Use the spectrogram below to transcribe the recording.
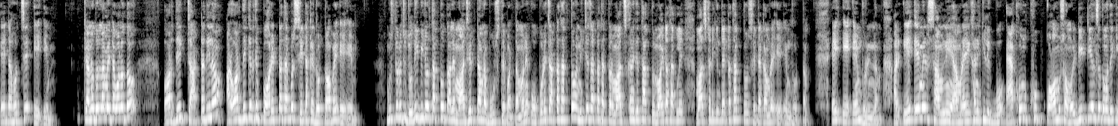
এটা হচ্ছে এ, এম। কেন ধরলাম এটা বলো তো অর্ধেক চারটা দিলাম আর অর্ধেকের যে পরেরটা থাকবে সেটাকে ধরতে হবে এ এম বুঝতে পেরেছ? যদি বিজোড় থাকতো, তাহলে মাঝেরটা আমরা বুঝতে পারতাম। মানে ওপরে চারটা থাকতো, আর নিচে চারটা থাকতো, আর মাঝখানে যে থাকতো, নয়টা থাকলে মাঝখানে কিন্তু একটা থাকতো, সেটাকে আমরা এ এম ধরতাম। এই এ এম ধরে নিলাম। আর এ এম এর সামনে আমরা এখানে কি লিখব? এখন খুব কম সময় ডিটেলসে তোমাদেরকে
